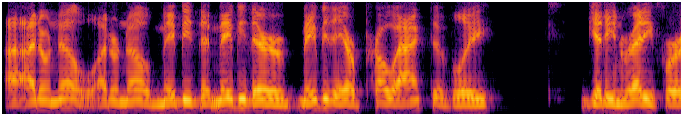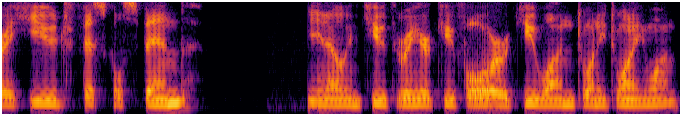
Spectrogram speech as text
I, I, don't know. I don't know. Maybe that maybe they're maybe they are proactively getting ready for a huge fiscal spend you know in q3 or q4 or q1 2021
